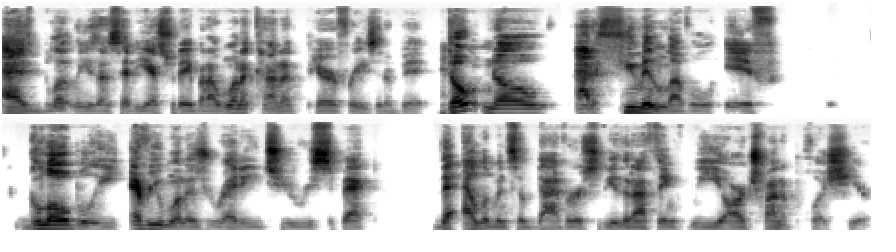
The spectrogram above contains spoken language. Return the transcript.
as bluntly as I said yesterday, but I want to kind of paraphrase it a bit. Don't know at a human level if globally everyone is ready to respect the elements of diversity that I think we are trying to push here.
